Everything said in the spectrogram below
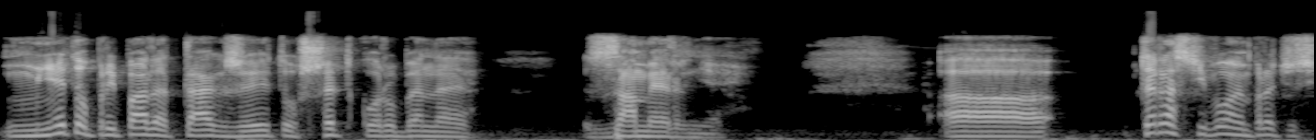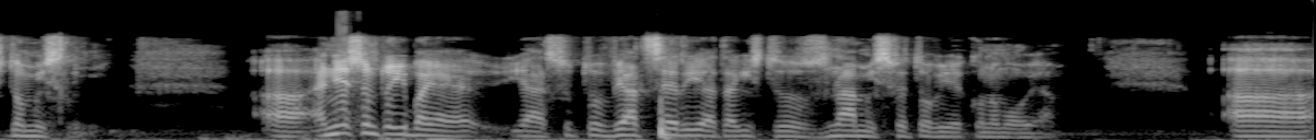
mne to prípada tak, že je to všetko robené zamerne. A teraz ti poviem, prečo si to myslím. A, a nie som to iba ja, ja, sú to viacerí a takisto známi svetoví ekonomovia. A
